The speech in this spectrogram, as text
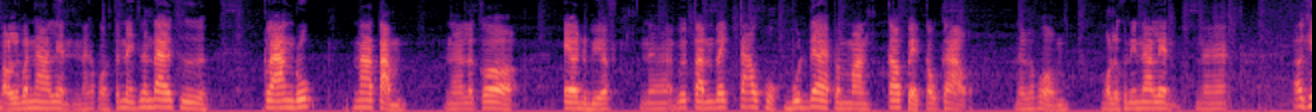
บอกเลยว่าน่าเล่นนะครับผมตำแหน่งที่เล่นได้ก็คือ กลางรุกหน้าต่ำนะแล้วก็ LWF นะฮะเวลตันได้ 96บูทได้ประมาณ 98 99 นะครับผม บอกเลยคนนี้น่าเล่นนะฮะโอเค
